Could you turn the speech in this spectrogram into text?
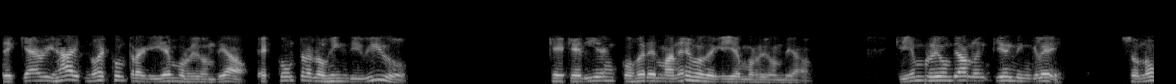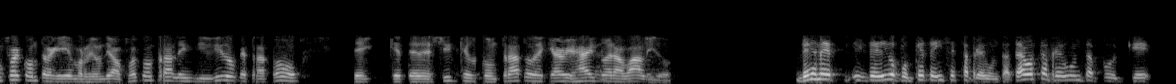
de Gary Hyde no es contra Guillermo Redondeado, es contra los individuos que querían coger el manejo de Guillermo Redondeado. Guillermo Redondeado no entiende inglés, eso no fue contra Guillermo Redondeado, fue contra el individuo que trató de, que, de decir que el contrato de Gary Hyde no era válido. Déjeme, te digo por qué te hice esta pregunta. Te hago esta pregunta porque,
